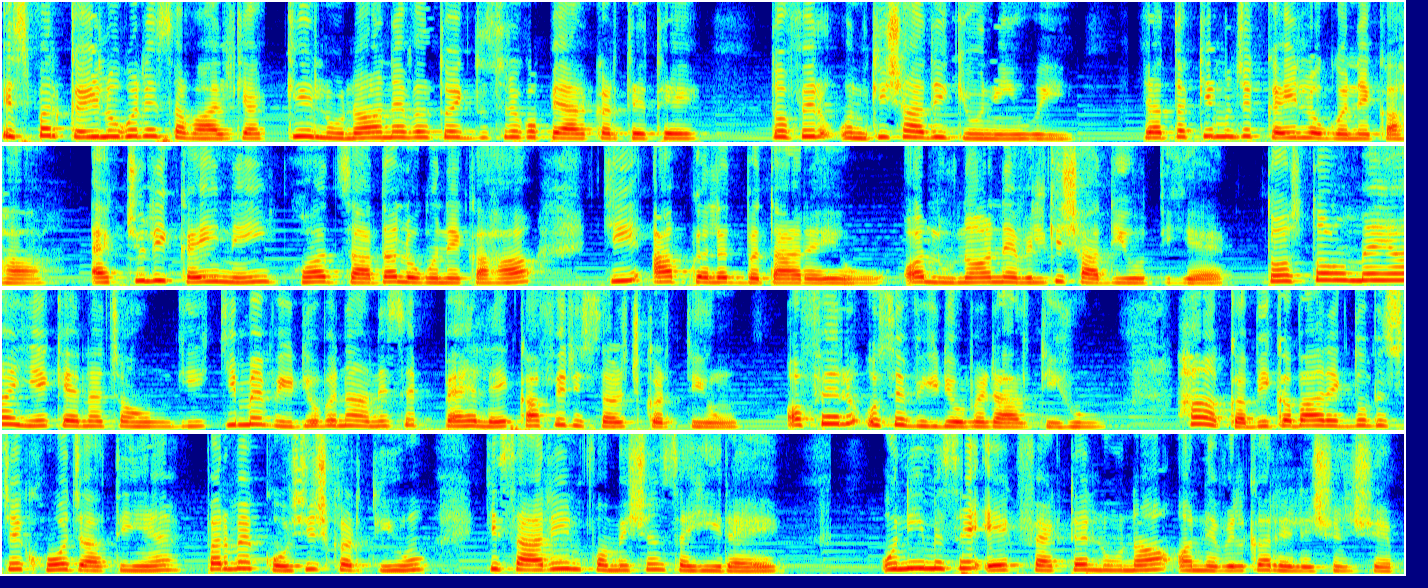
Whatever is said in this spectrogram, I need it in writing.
इस पर कई लोगों ने सवाल किया कि लूना और नेविल तो एक दूसरे को प्यार करते थे तो फिर उनकी शादी क्यों नहीं हुई? यहाँ तक कि मुझे कई लोगों ने कहा एक्चुअली कई नहीं, बहुत ज़्यादा लोगों ने कहा कि आप गलत बता रहे हो और लूना और नेविल की शादी होती है। दोस्तों, मैं यहाँ ये कहना चाहूँगी कि मैं वीडियो बनाने से पहले काफ़ी रिसर्च करती हूँ और फिर उसे वीडियो में डालती हूँ। हाँ कभी कभार एक दो मिस्टेक हो जाती हैं, पर मैं कोशिश करती हूँ कि सारी इन्फॉर्मेशन सही रहे। उन्हीं में से एक फैक्ट है लूना और नेविल का रिलेशनशिप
